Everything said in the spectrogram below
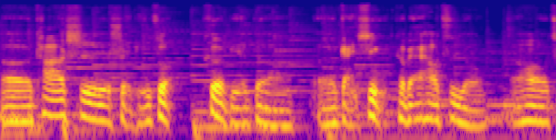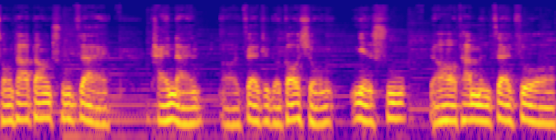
呃，他是水瓶座，特别的呃感性，特别爱好自由。然后从他当初在台南啊，在这个高雄念书，然后他们在做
